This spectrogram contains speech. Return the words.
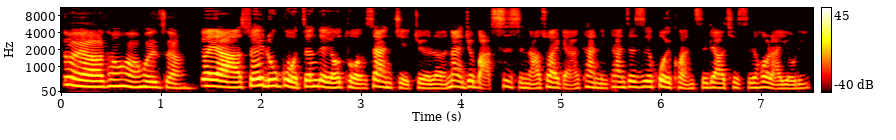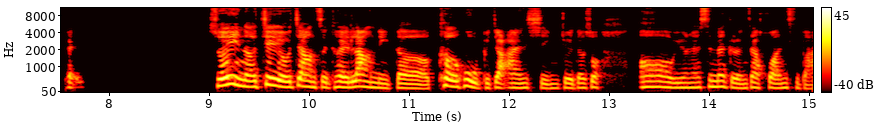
对啊，通常会这样。对啊，所以如果真的有妥善解决了，那你就把事实拿出来给他看。你看，这是汇款资料，其实后来有理赔。所以呢，借由这样子，可以让你的客户比较安心，觉得说，哦，原来是那个人在欢，是吧？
